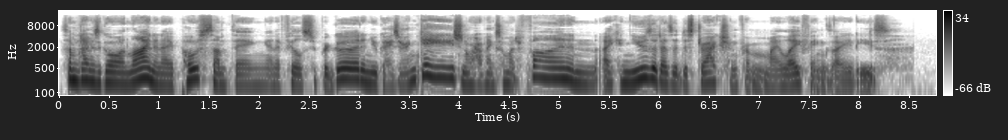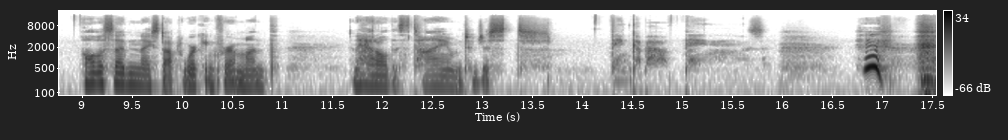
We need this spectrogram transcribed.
sometimes I go online and I post something and it feels super good and you guys are engaged and we're having so much fun and I can use it as a distraction from my life anxieties. All of a sudden, I stopped working for a month and I had all this time to just think about things. Whew.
